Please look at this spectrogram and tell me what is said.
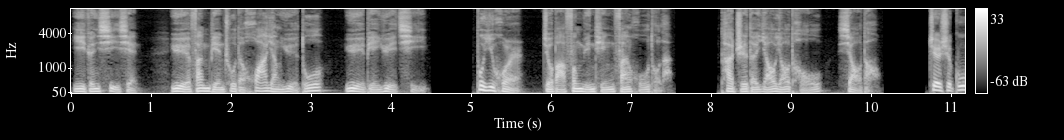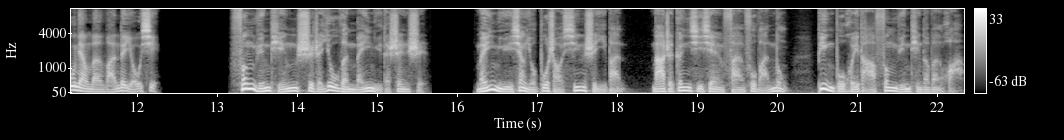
一根细线越翻变出的花样越多，越变越奇。不一会儿就把风云亭翻糊涂了。他只得摇摇头，笑道：“这是姑娘们玩的游戏。”风云亭试着又问美女的身世，美女像有不少心事一般，拿着根细线反复玩弄，并不回答风云亭的问话。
